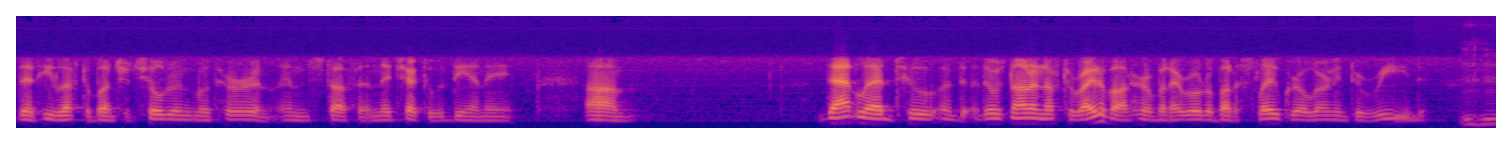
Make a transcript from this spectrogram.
that he left a bunch of children with her and, and stuff, and they checked it with DNA. Um, that led to uh, there was not enough to write about her, but I wrote about a slave girl learning to read mm-hmm.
